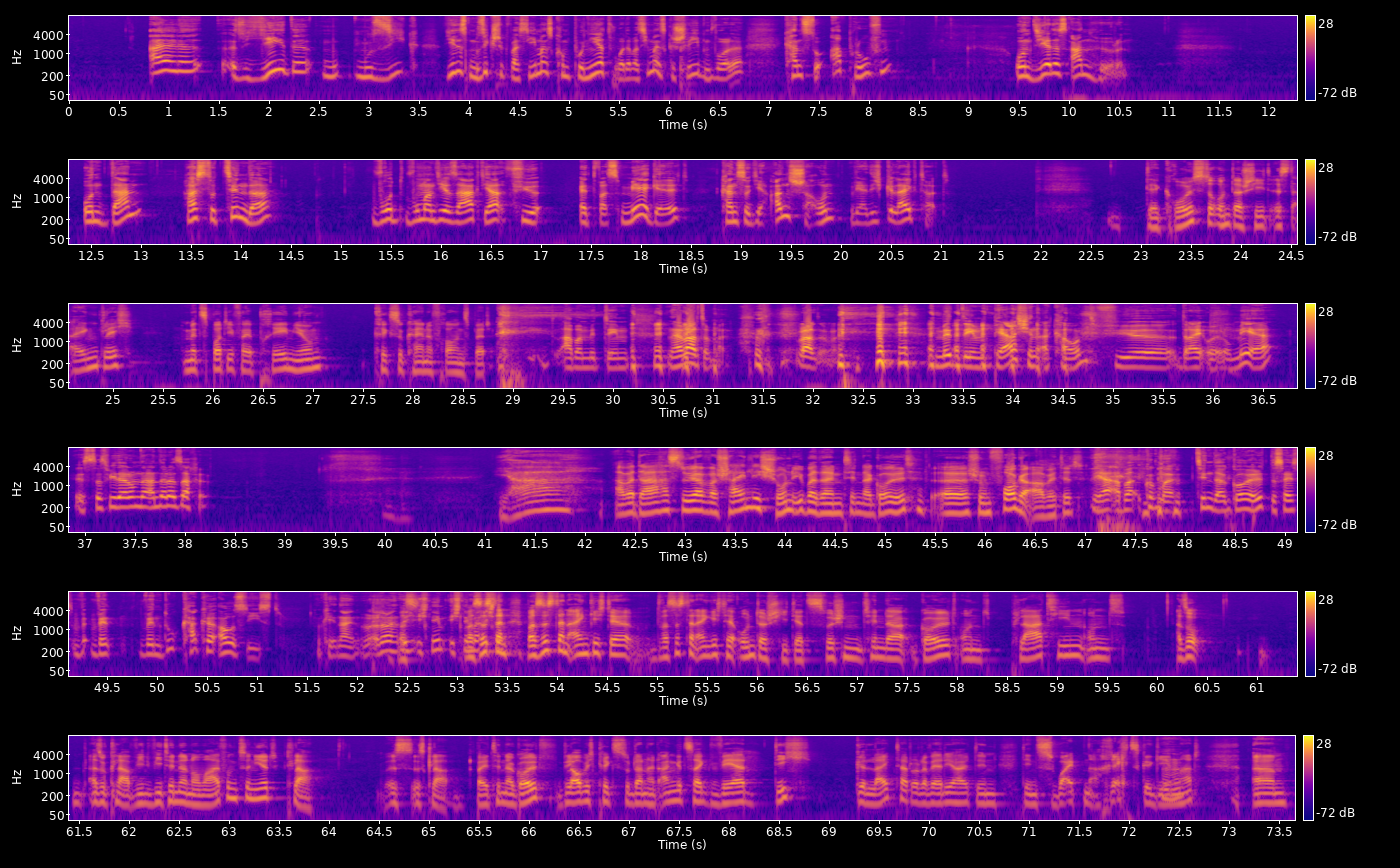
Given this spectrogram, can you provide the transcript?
alle, also jede M Musik, jedes Musikstück, was jemals komponiert wurde, was jemals geschrieben wurde, kannst du abrufen und dir das anhören. Und dann hast du Tinder, wo, wo man dir sagt, ja, für etwas mehr Geld kannst du dir anschauen, wer dich geliked hat. Der größte Unterschied ist eigentlich, mit Spotify Premium kriegst du keine Frau ins Bett. Aber mit dem, na warte mal, warte mal. Mit dem Pärchen-Account für 3 Euro mehr ist das wiederum eine andere Sache. Ja, aber da hast du ja wahrscheinlich schon über deinen Tinder Gold äh, schon vorgearbeitet. Ja, aber guck mal, Tinder Gold, das heißt, wenn, wenn du kacke aussiehst, Okay, nein? Was, ich, ich nehme. Ich nehm, was, ist denn, was ist denn eigentlich der, was ist denn eigentlich der Unterschied jetzt zwischen Tinder Gold und Platin und also, also klar, wie, wie Tinder normal funktioniert, klar. Ist, ist klar. Bei Tinder Gold, glaube ich, kriegst du dann halt angezeigt, wer dich geliked hat oder wer dir halt den, den Swipe nach rechts gegeben mhm. hat. Ähm,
